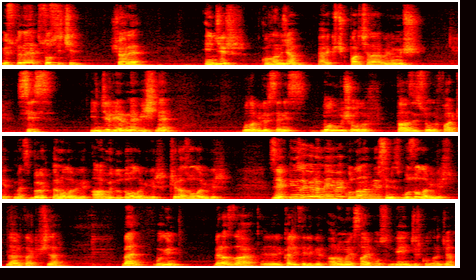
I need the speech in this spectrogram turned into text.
Üstüne sos için şöyle incir kullanacağım. Böyle küçük parçalara bölünmüş. Siz incir yerine vişne bulabilirseniz donmuş olur, tazesi olur fark etmez. Böğürtlen olabilir, ahududu olabilir, kiraz olabilir. Zevkinize göre meyve kullanabilirsiniz. Muz olabilir değerli takipçiler. Ben bugün biraz daha e, kaliteli bir aromaya sahip olsun diye incir kullanacağım.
